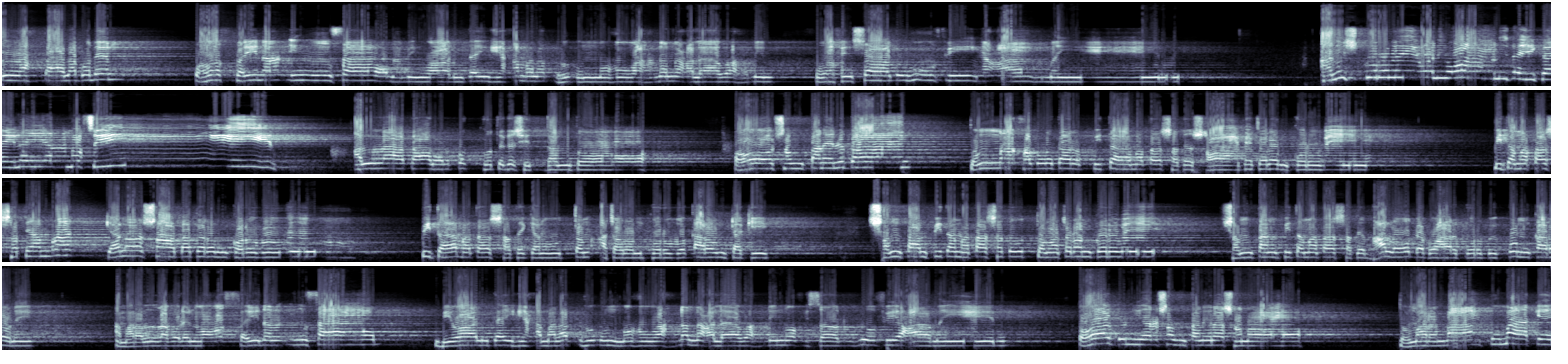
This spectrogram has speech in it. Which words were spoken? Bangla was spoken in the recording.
আল্লাহ তাআলা বলেন ووصينا الإنسان بوالديه حملته أمه وهنا على وهن وفصاله في عامين أن اشكر لي ولوالديك إلي المصير আল্লাহ তাআলার পক্ষ থেকে সিদ্ধান্ত ও সন্তানের দল তোমরা খবরদার পিতা মাতার সাথে সৎ আচরণ করবে পিতা মাতার সাথে আমরা কেন সৎ আচরণ করব? পিতা মাতার সাথে কেন উত্তম আচরণ করব? কারণটা কি? সন্তান পিতা মাতার সাথে উত্তম আচরণ করবে? সন্তান পিতা মাতার সাথে ভালো ব্যবহার করবে কোন কারণে? আমার আল্লাহ বলেন ও দুনিয়ার সন্তানেরা শোনো তোমার মা তোমাকে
